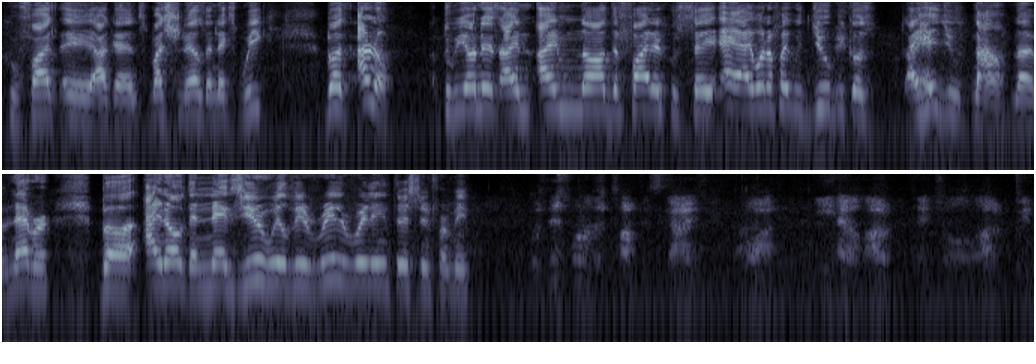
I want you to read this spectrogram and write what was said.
who fought uh, against Matt Schnell the next week. But I don't know. To be honest, I'm, I'm not the fighter who say, hey, I want to fight with you because I hate you. No, no, never. But I know the next year will be really, really interesting for me. Was this one of the toughest guys you fought? He had a lot of potential, a lot of wins.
